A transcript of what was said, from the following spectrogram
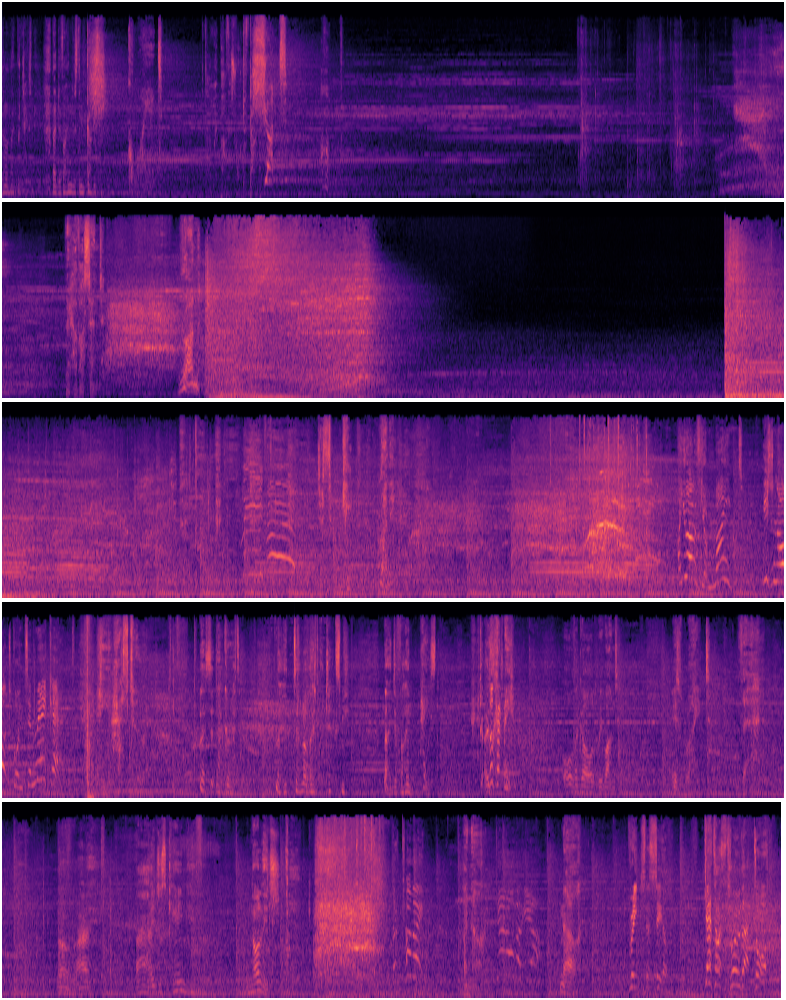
eternal light protects me. Thy divine wisdom guides me. Quiet. Thou my path is wrought of darkness. Shut up. They have our scent. Run! Divine Hey, wisdom guides Look at me! All the gold we want is right there. No, I. I ah. just came here for knowledge. They're coming! I know. Get over here! Now, breach the seal. Get us through that door.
